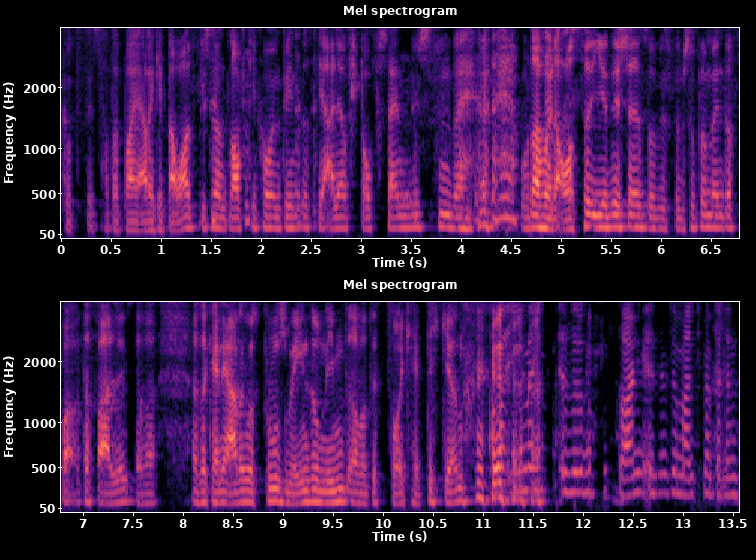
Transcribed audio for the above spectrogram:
gut, das hat ein paar Jahre gedauert, bis ich dann drauf gekommen bin, dass die alle auf Stoff sein müssten, weil, oder halt Außerirdische, so wie es beim Superman der, der Fall ist. Aber, also keine Ahnung, was Bruce Wayne so nimmt, aber das Zeug hätte ich gern. Aber ich mein, also ich muss sagen, es ist ja manchmal bei den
